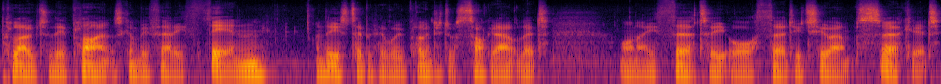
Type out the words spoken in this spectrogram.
plug to the appliance can be fairly thin, and these typically will be plugged into a socket outlet on a 30 or 32 amp circuit.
